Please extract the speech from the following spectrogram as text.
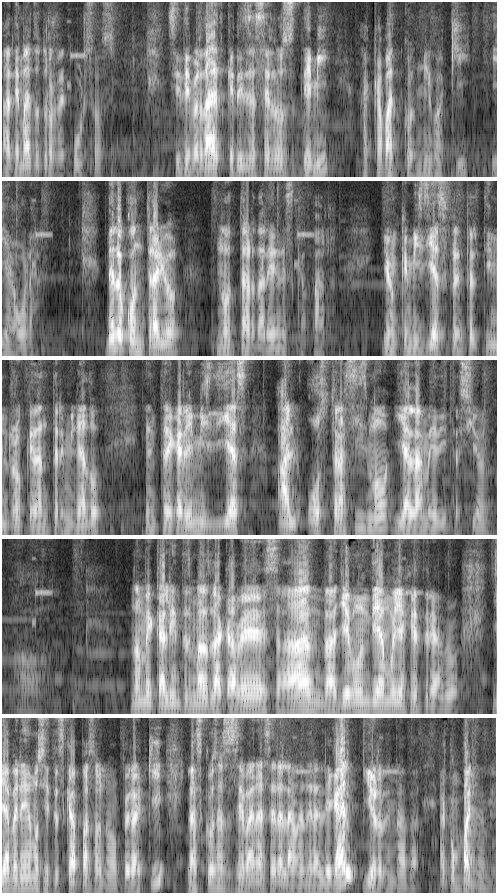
además de otros recursos. Si de verdad queréis haceros de mí, acabad conmigo aquí y ahora. De lo contrario, no tardaré en escapar. Y aunque mis días frente al Team Rocket han terminado, entregaré mis días al ostracismo y a la meditación. No me calientes más la cabeza, anda, llevo un día muy ajetreado. Ya veremos si te escapas o no, pero aquí las cosas se van a hacer a la manera legal y ordenada. Acompáñame.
